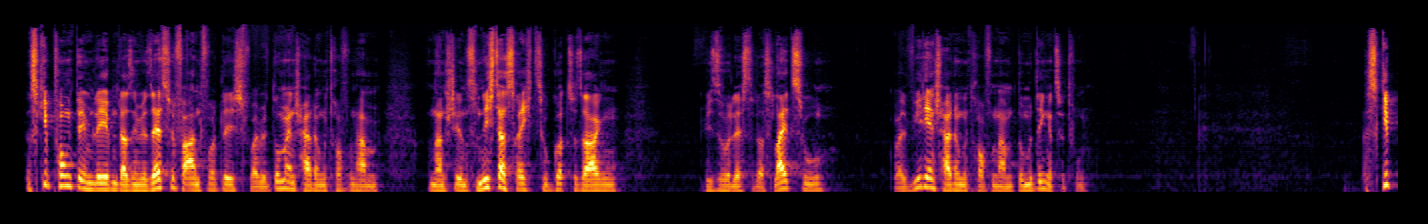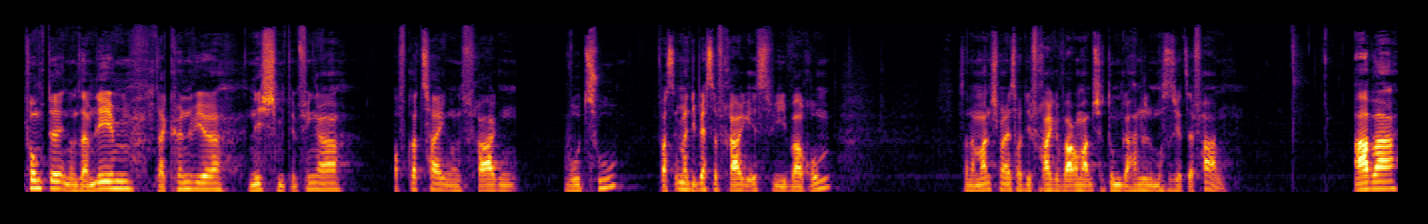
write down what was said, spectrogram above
Es gibt Punkte im Leben, da sind wir selbst für verantwortlich, weil wir dumme Entscheidungen getroffen haben und dann steht uns nicht das Recht zu, Gott zu sagen, wieso lässt du das Leid zu? Weil wir die Entscheidung getroffen haben, dumme Dinge zu tun. Es gibt Punkte in unserem Leben, da können wir nicht mit dem Finger auf Gott zeigen und fragen, wozu, was immer die beste Frage ist, wie warum, sondern manchmal ist auch die Frage, warum habe ich so dumm gehandelt und muss es jetzt erfahren. Aber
